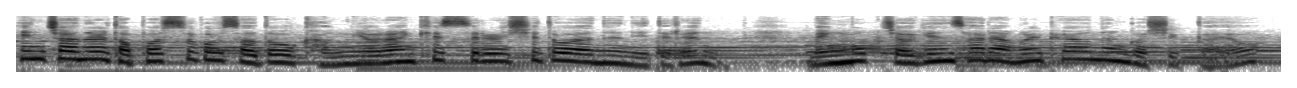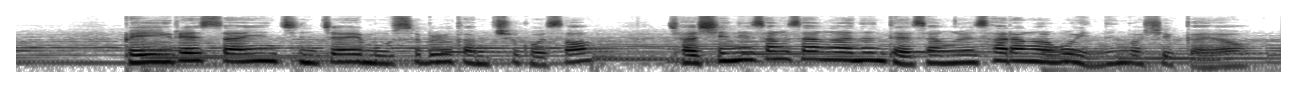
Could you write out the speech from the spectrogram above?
흰천을 덮어쓰고서도 강렬한 키스를 시도하는 이들은 맹목적인 사랑을 표현한 것일까요? 베일에 쌓인 진짜의 모습을 감추고서 자신이 상상하는 대상을 사랑하고 있는 것일까요?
